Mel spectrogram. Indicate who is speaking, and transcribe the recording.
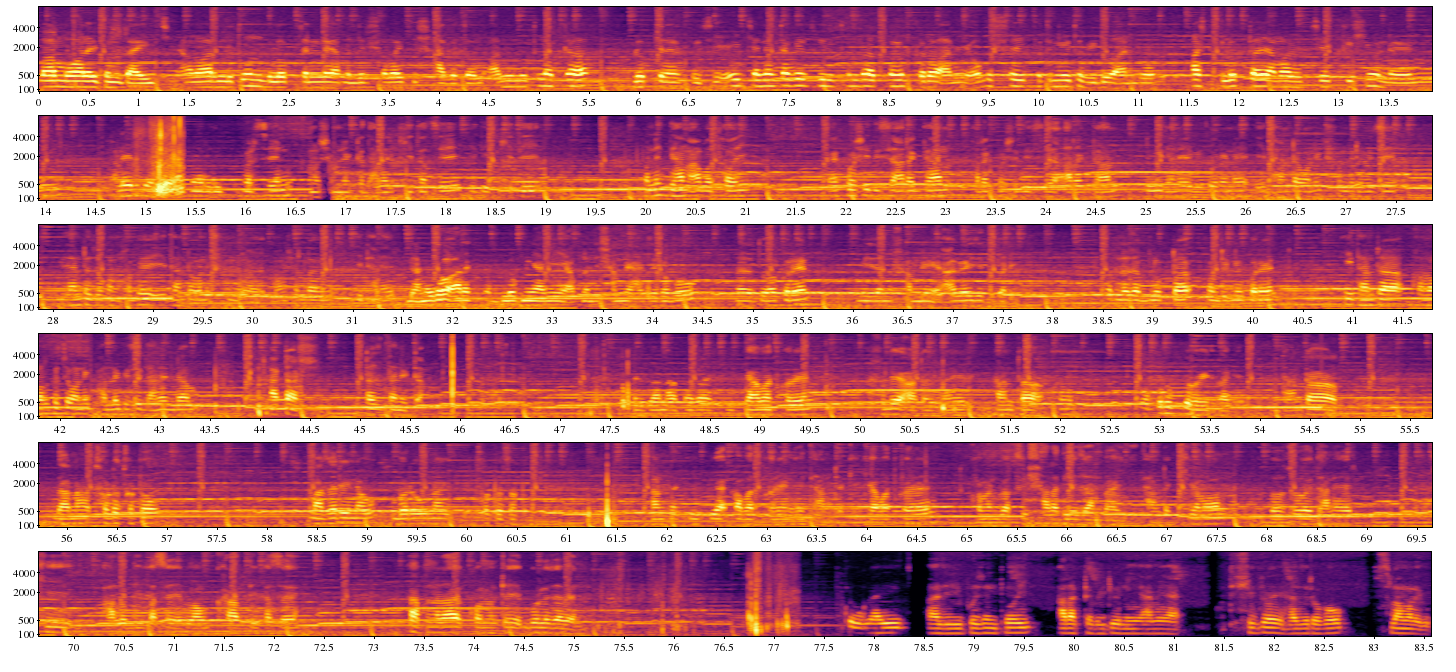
Speaker 1: আসসালামু আলাইকুম গাইজ আমার নতুন ব্লগ চ্যানেলে আপনাদের সবাইকে স্বাগতম। আমি নতুন একটা ব্লগ চ্যানেল খুলছি। এই চ্যানেলটাকে যদি তোমরা প্রমোট করো, আমি অবশ্যই প্রতিনিয়ত ভিডিও আনব। ফার্স্ট ব্লগটাই আমার হচ্ছে কৃষি উন্নয়ন ধানের পাচ্ছেন, আমার সামনে একটা ধানের ক্ষেত আছে। এদিক ক্ষেতে অনেক ধান আবাদ হয়। এক পাশে দিচ্ছে আরেক ধান, আরেক পাশে দিচ্ছে আরেক ধান। দুই ধানের বিবরণে ধানটা যখন হবে, এই ধানটা অনেক সুন্দর হবে। মাসাল্লাহ এই ধানের। ধানেরও আরেকটা ব্লগ নিয়ে আমি আপনাদের সামনে হাজির হব। আপনারা দোয়া করেন, আমি যেন সামনে আগায় যেতে পারি। আপনারা ব্লগটা কন্টিনিউ করেন। এই ধানটা আমার কাছে অনেক ভালো লেগেছে, ধানের নাম আটাশ আটাশ ধান এটা। ধান আপনারা আবাদ করেন। আসলে আটাশ ধানের ধানটা অনেক উপলব্ধ হয়ে থাকে। ধানটা দানা ছোট ছোট মাঝারি নাও, বড়ও নাই, ছোট ছোট। ধানটা কি কি আবাদ করেন? এই ধানটা কি কি আবাদ করেন? কমেন্ট বক্সে সারা দিয়ে যান ভাই, এই ধানটা কেমন? অথচ ধানের কি ভালো দিক আছে এবং খারাপ দিক আছে? আপনারা কমেন্টে বলে যাবেন। তো গাইজ আজ এই পর্যন্তই। আর একটা ভিডিও নিয়ে আমি অতি শীঘ্রই হাজির হব। আসসালামু আলাইকুম।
